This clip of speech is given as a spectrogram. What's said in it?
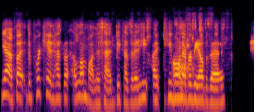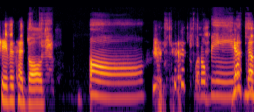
Yeah, but the poor kid has a, a lump on his head because of it. He I, he won't Aw. ever be able to shave his head bald. Oh. Little bean. Yeah, no,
